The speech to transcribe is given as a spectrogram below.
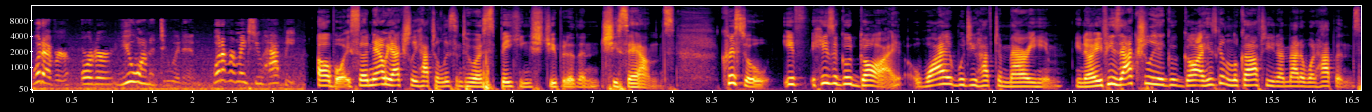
Whatever order you want to do it in. Whatever makes you happy. Oh boy, so now we actually have to listen to her speaking stupider than she sounds. Crystal, if he's a good guy, why would you have to marry him? You know, if he's actually a good guy, he's going to look after you no matter what happens.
